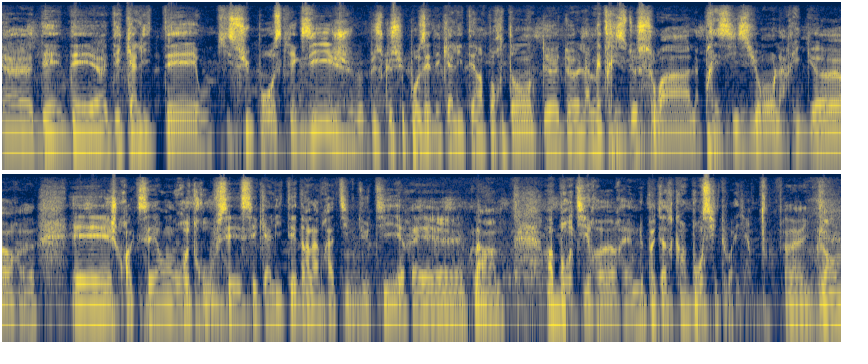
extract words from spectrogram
euh, des des euh, des qualités ou qui suppose, qui exige plus que supposer des qualités importantes de, de la maîtrise de soi, la précision, la rigueur. euh, et je crois que c'est on retrouve ces, ces qualités dans la pratique du tir. Et euh, voilà, un, bon tireur ne peut être qu'un bon citoyen. Frédéric Blanc,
